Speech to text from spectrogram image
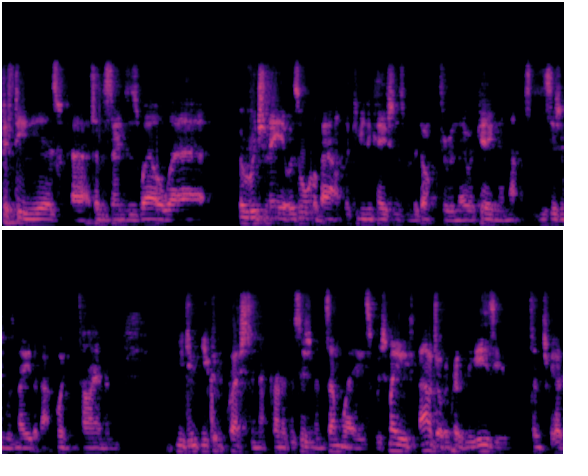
15 years uh, at Seven as well, where originally it was all about the communications with the doctor and they were king, and that decision was made at that point in time. And you, you couldn't question that kind of decision in some ways, which made our job incredibly easy since we had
